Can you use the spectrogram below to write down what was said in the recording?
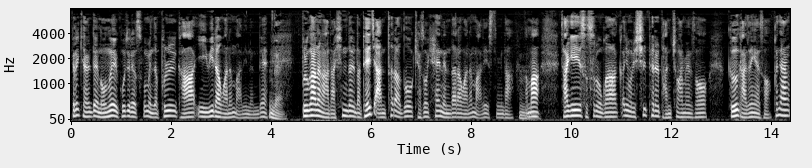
그렇게 할 때 논어의 구절에서 보면 이제 불가이위라고 하는 말이 있는데 네. 불가능하다, 힘들다, 되지 않더라도 계속 해낸다라고 하는 말이 있습니다. 음. 아마 자기 스스로가 끊임없이 실패를 반추하면서 그 과정에서 그냥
